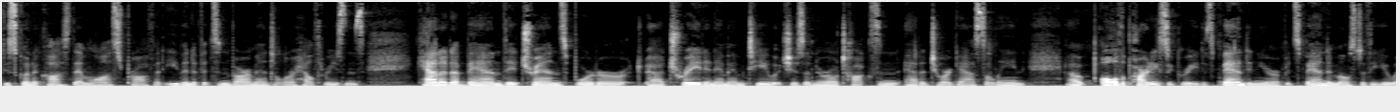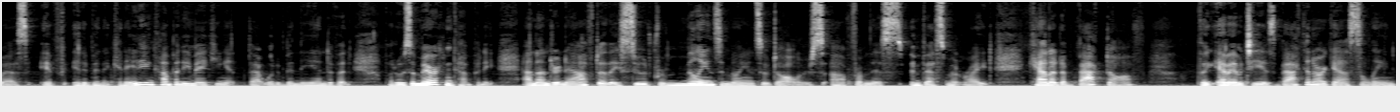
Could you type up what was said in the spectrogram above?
is going to cost them lost profit, even if it's environmental or health reasons, Canada banned the trans-border uh, trade in MMT, which is a neurotoxin added to our gasoline. Uh, all the parties agreed. It's banned in Europe. It's banned in most of the U.S. If it had been a Canadian company making it, that would have been the end of it. But it was an American company, and under NAFTA, they sued for millions and millions of dollars uh, from this investment right. Canada backed off. The MMT is back in our gasoline.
